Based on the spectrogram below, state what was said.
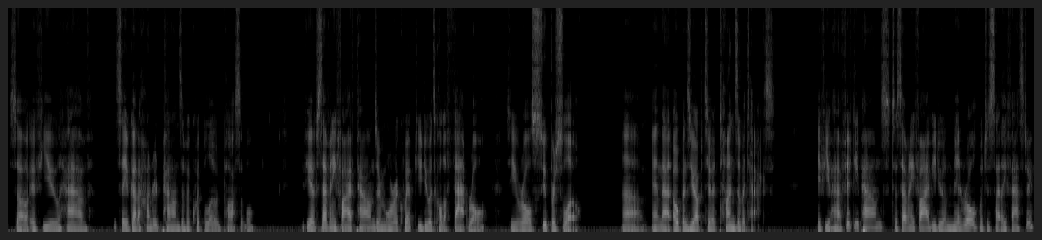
So if you have let's say you've got 100 pounds of equip load possible. If you have 75 pounds or more equipped you do what's called a fat roll so you roll super slow. Um, and that opens you up to tons of attacks. If you have 50 pounds to 75 you do a mid roll which is slightly faster.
